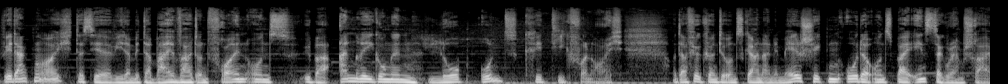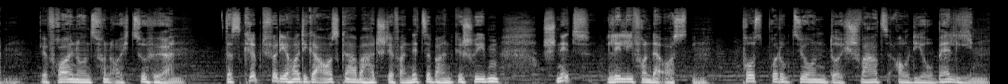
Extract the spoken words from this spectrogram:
Wir danken euch, dass ihr wieder mit dabei wart und freuen uns über Anregungen, Lob und Kritik von euch. Und dafür könnt ihr uns gerne eine Mail schicken oder uns bei Instagram schreiben. Wir freuen uns, von euch zu hören. Das Skript für die heutige Ausgabe hat Stefan Nitzeband geschrieben. Schnitt Lilly von der Osten. Postproduktion durch Schwarz Audio Berlin.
